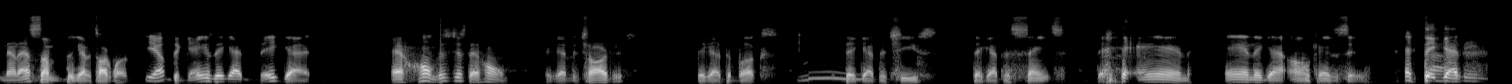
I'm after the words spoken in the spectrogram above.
now that's something we got to talk about. Yep. The games they got, they got at home. This is just at home. They got the Chargers, they got the Bucks, they got the Chiefs, they got the Saints, and and they got um Kansas City. they Uh, got I mean,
